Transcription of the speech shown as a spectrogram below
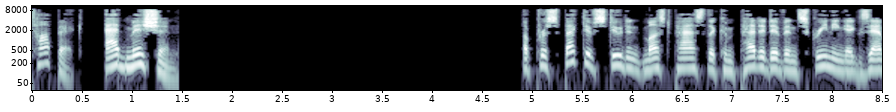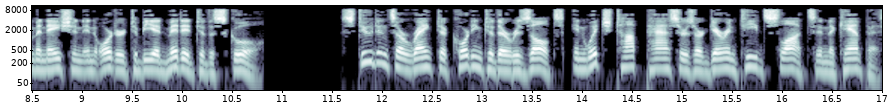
Topic: Admission. A prospective student must pass the competitive and screening examination in order to be admitted to the school. Students are ranked according to their results, in which top passers are guaranteed slots in the campus.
